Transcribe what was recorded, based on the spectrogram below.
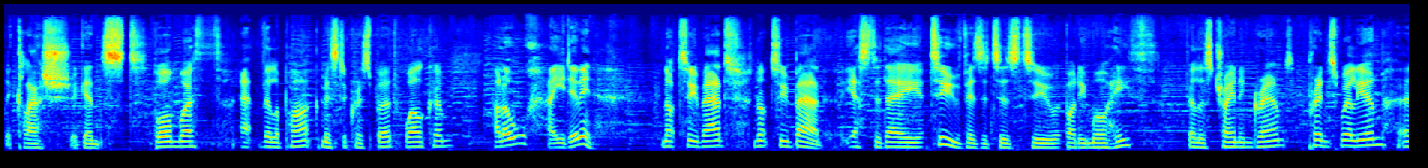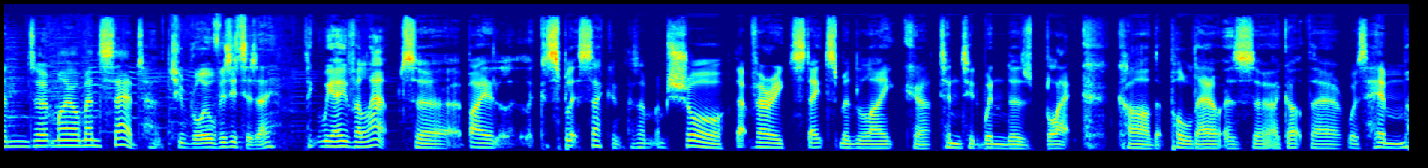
the clash against Bournemouth at Villa Park. Mr. Chris Budd, welcome. Hello, how you doing? Not too bad, not too bad. Yesterday, two visitors to Bodymoor Heath, Villa's training ground, Prince William and uh, my old man said. Two royal visitors, eh? I think we overlapped uh, by like a split second because I'm, I'm, sure that very statesman-like uh, tinted windows black car that pulled out as uh, I got there was him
